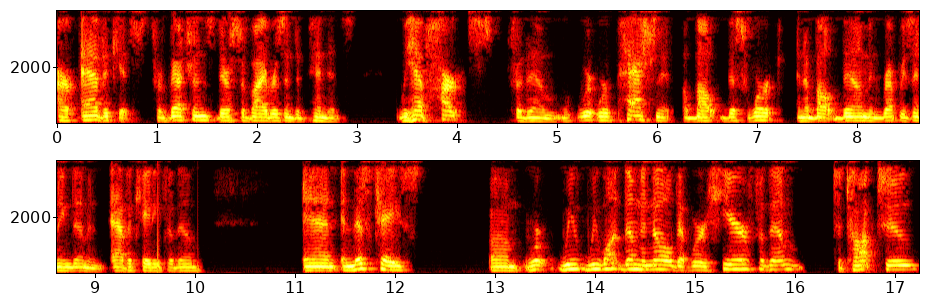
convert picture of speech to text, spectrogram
are advocates for veterans, their survivors, and dependents. We have hearts for them. We're, we're, passionate about this work and about them and representing them and advocating for them. And in this case, um, we we want them to know that we're here for them to talk to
